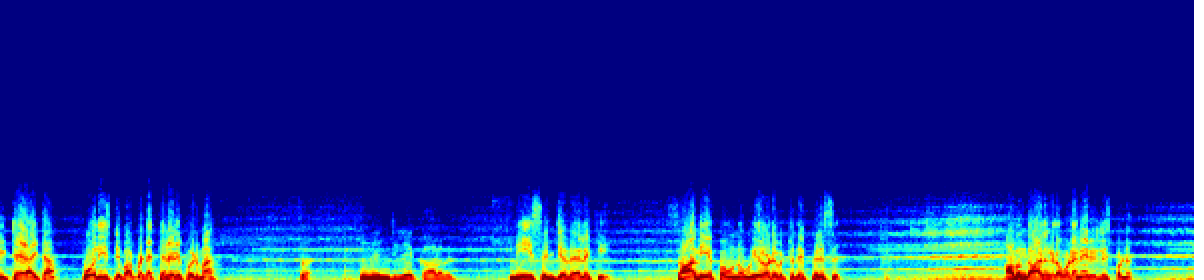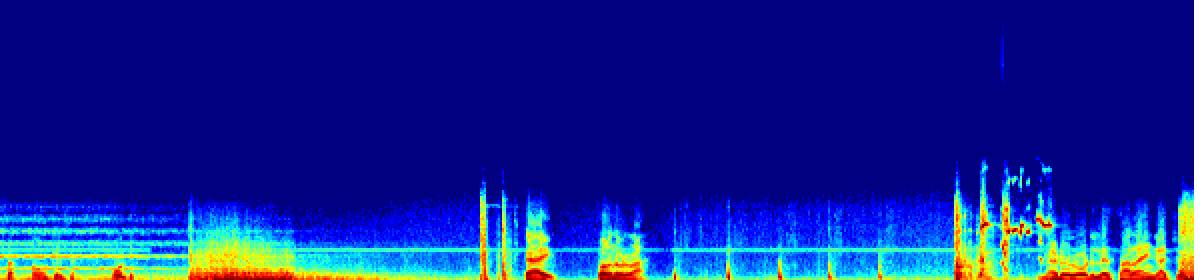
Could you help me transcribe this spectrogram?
ரிட்டையர் ஆயிட்டா? போலீஸ் டிபார்ட்மெண்ட் திணறி போயிடுமா? நெஞ்சிலே காலை வச்சு நீ செஞ்ச வேலைக்கு சாமி எப்ப உன்னை உயிரோட விட்டதே பெருசு. அவங்க ஆளுங்களை உடனே ரிலீஸ் பண்ணு. ஓகே சார் ஓகே ஏய் திறந்து விடுறான் நடு ரோடுல சாராயம் காய்ச்சுவேன்.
